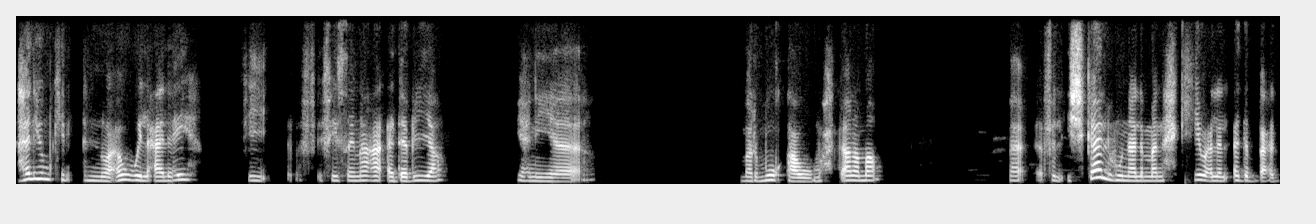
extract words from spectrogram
هل يمكن أن نعول عليه في في صناعة أدبية يعني آه، مرموقة ومحترمة. فالإشكال هنا لما نحكي على الأدب بعد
